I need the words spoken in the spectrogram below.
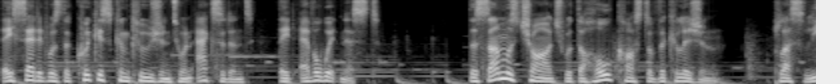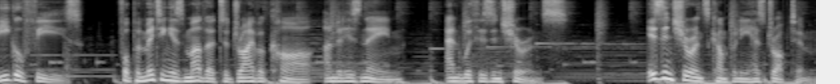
They said it was the quickest conclusion to an accident they'd ever witnessed. The son was charged with the whole cost of the collision, plus legal fees, for permitting his mother to drive a car under his name and with his insurance. His insurance company has dropped him.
